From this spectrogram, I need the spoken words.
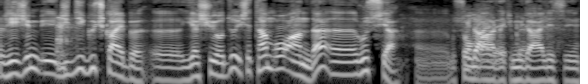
rejim e, ciddi güç kaybı e, yaşıyordu. İşte tam o anda e, Rusya e, bu sonbahardaki Müdahale müdahalesini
